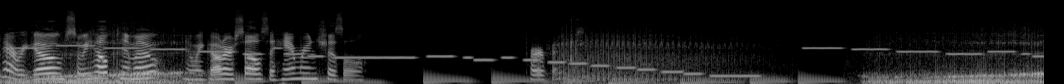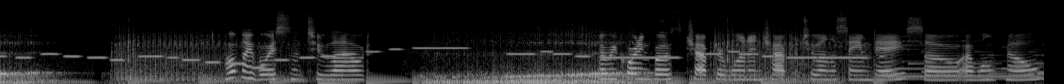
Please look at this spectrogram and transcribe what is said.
There we go. So we helped him out and we got ourselves a hammer and chisel. Perfect. Hope my voice isn't too loud. I'm recording both chapter 1 and chapter 2 on the same day, so I won't know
